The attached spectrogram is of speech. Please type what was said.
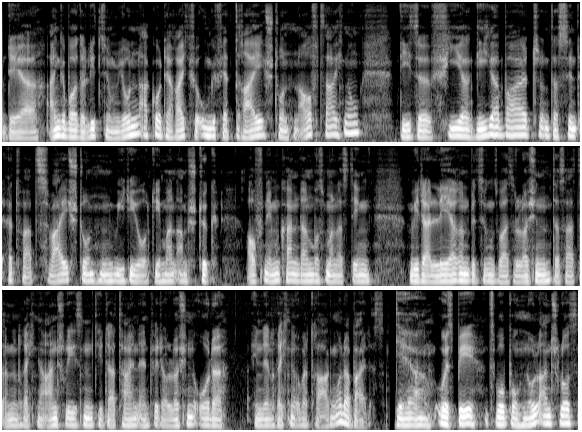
der eingebaute Lithium-Ionen-Akku, der reicht für ungefähr drei Stunden Aufzeichnung. Diese vier Gigabyte, das sind etwa zwei Stunden Video, die man am Stück aufnehmen kann, dann muss man das Ding wieder leeren bzw. löschen. Das heißt, an den Rechner anschließen, die Dateien entweder löschen oder in den Rechner übertragen oder beides. Der USB 2.0 Anschluss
